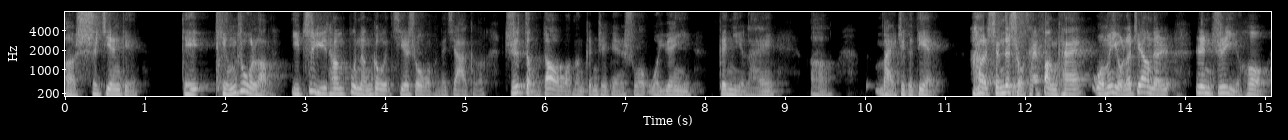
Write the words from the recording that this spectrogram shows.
呃时间给给停住了，以至于他们不能够接受我们的价格，只等到我们跟这边说，我愿意跟你来。啊，买这个店，啊，神的手才放开。我们有了这样的认知以后，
